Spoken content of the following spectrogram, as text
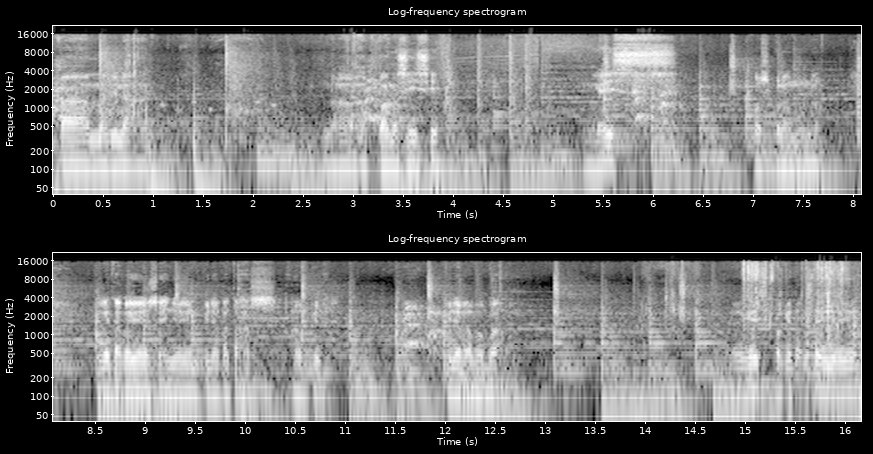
Baka madilaan. Pa masisi guys post ko lang muna. Pakita ko yun sa inyo yung pinakataas. Ang pin pinakababa Ayan guys pakita ko sa inyo yung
